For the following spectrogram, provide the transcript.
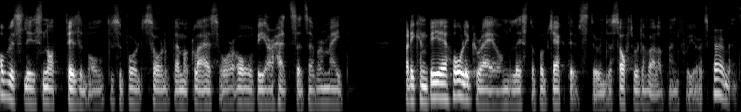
Obviously, it's not feasible to support the sort of demo class or all VR headsets ever made but it can be a holy grail on the list of objectives during the software development for your experiments,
